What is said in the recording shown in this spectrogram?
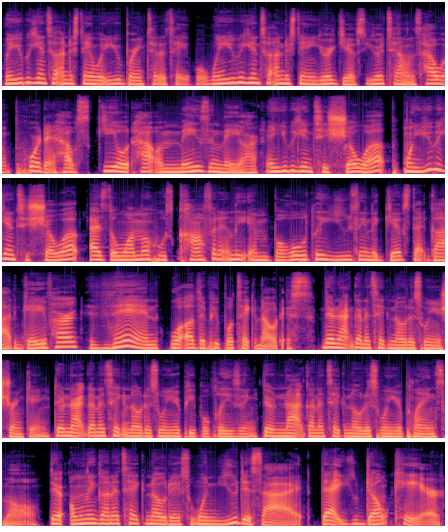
when you begin to understand what you bring to the table, when you begin to understand your gifts, your talents, how important, how skilled, how amazing they are, and you begin to show up, when you begin to show up as the woman who's confidently and boldly using the gifts that God gave her, then will other people take notice. They're not going to take notice when you're shrinking. They're not going to take notice when you're people pleasing. They're not going to take notice when you're playing small. They're only going to take notice when you decide that you don't care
